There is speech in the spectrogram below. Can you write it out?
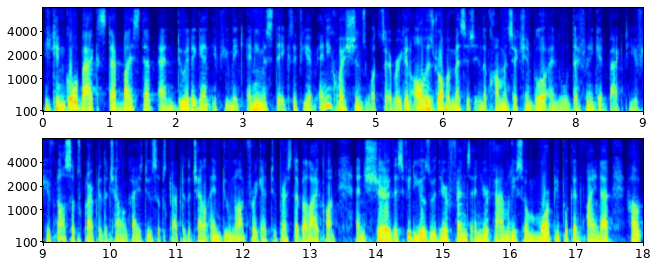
You can go back step by step and do it again if you make any mistakes. If you have any questions whatsoever you can always drop a message in the comment section below and we will definitely get back to you. If you've not subscribed to the channel guys do subscribe to the channel and do not forget to press the bell icon and share this videos with your friends and your family so more people can find out how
